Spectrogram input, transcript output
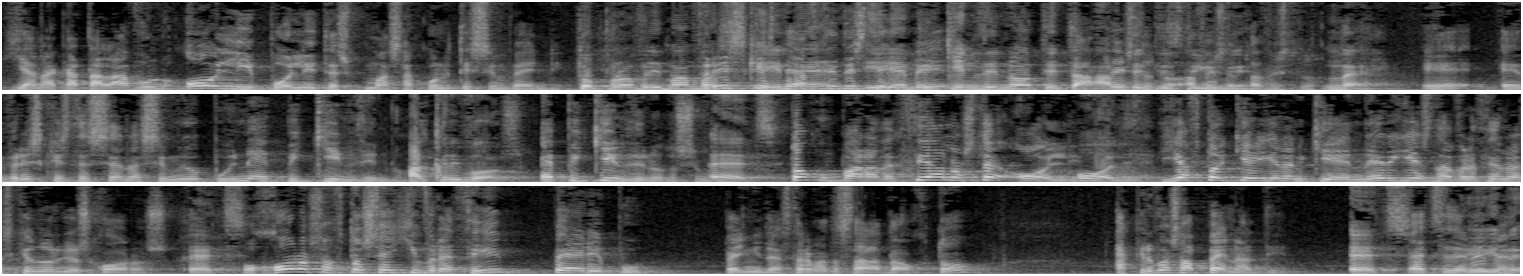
για να καταλάβουν όλοι οι πολίτες που μας ακούν τι συμβαίνει. Το πρόβλημά μας είναι αυτή τη στιγμή... η επικινδυνότητα αφήστε αυτή τη στιγμή. Αφήστε το, αφήστε το. Ναι. Ε, ε, βρίσκεστε σε ένα σημείο που είναι επικίνδυνο. Ακριβώς. Επικίνδυνο το σημείο. Έτσι. Το έχουν παραδεχθεί άλλωστε όλοι. όλοι. Γι' αυτό και έγιναν και οι ενέργειες να βρεθεί ένας καινούριος χώρος. Ο χώρος αυτός έχει βρεθεί περίπου 50 στρέμματα, 48, ακριβώς απέναντι. Έτσι. Έτσι δεν είναι. είναι;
